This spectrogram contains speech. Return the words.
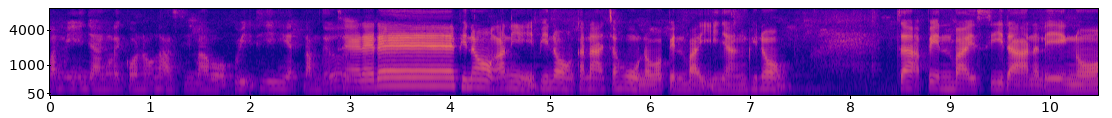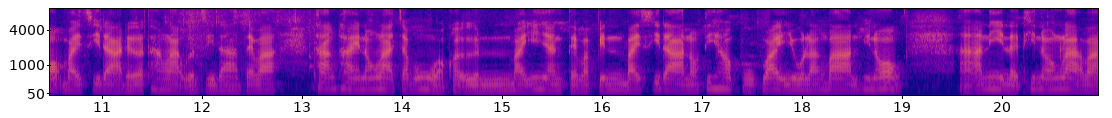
มันมีอีหยังอะไรก่อนน้องหลานสิมาบอกวิธีเฮ็ดนำเด้อแท้เด้พี่น้องอันนี้ พี่น้องก็น่าจะฮู้เนาะว่าเป็นใบอีหยังพี่น้องจะเป็นใบซีดานั่นเองเนาะใบซีดาเด้อทางลาวเอิ้นซีดา แต่ว่าทางไทยน้องลาจะบ่ฮู้ว่าเขาเอิ้นใบอีหยังแต่ว่าเป็นใบซีดาเนาะที่เฮาปลูกไว้อยู่หลังบ้านพี่น้องอ่าอันนี้แหละที่น้องลาว่า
